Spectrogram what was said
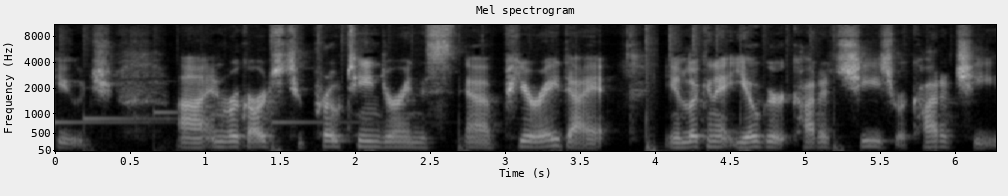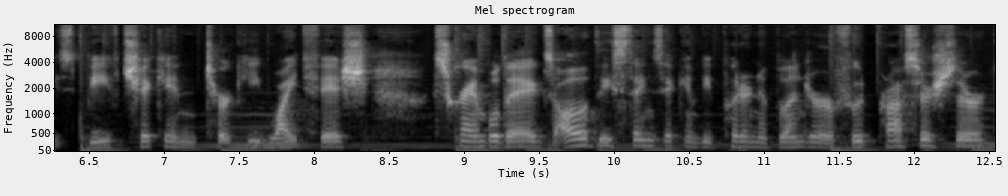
huge. Uh, in regards to protein during this uh, puree diet, you're looking at yogurt, cottage cheese, ricotta cheese, beef, chicken, turkey, white fish scrambled eggs, all of these things that can be put in a blender or food processor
